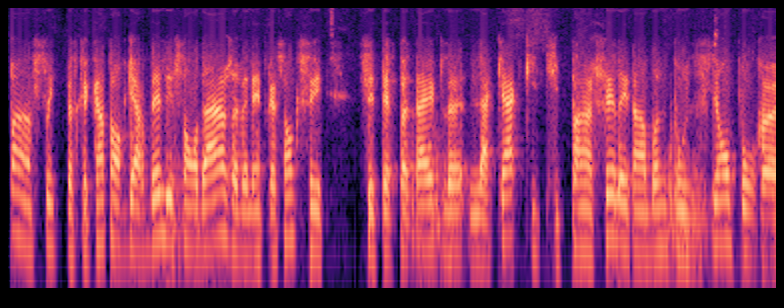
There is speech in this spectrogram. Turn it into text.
pensé. Parce que quand on regardait les sondages, j'avais l'impression que c'était peut-être la CAC qui, pensait être en bonne position pour euh,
